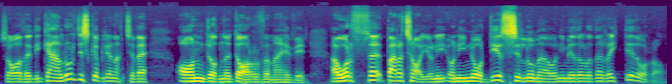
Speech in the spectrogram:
So, oedd wedi galw'r disgyblion ato fe, ond oedd yna dorf yma hefyd. A wrth baratoi, o'n i, on i nodi'r sylw yma, o'n i'n meddwl oedd yn reit ddiddorol.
